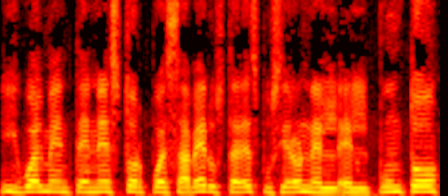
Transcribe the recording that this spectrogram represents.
Igualmente, Néstor, pues a ver, ustedes pusieron el, punto,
